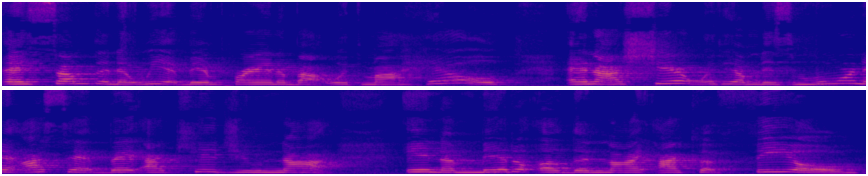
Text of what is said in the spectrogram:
and something that we had been praying about with my health. And I shared with him this morning. I said, babe, I kid you not. In the middle of the night, I could feel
